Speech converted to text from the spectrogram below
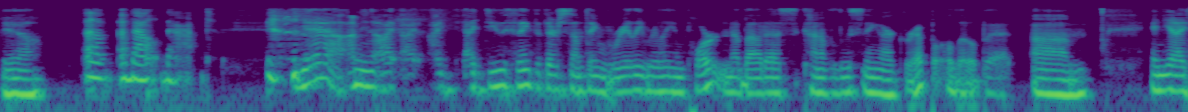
Yeah. Of, about that yeah, I mean, I, I, I do think that there's something really, really important about us kind of loosening our grip a little bit. Um, and yet I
